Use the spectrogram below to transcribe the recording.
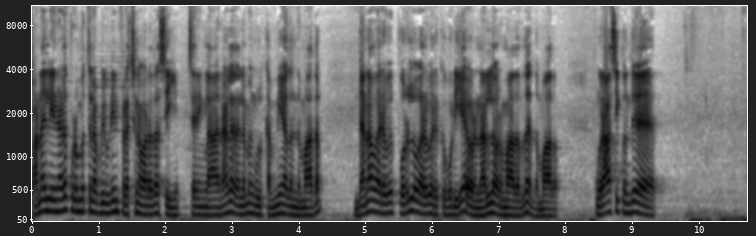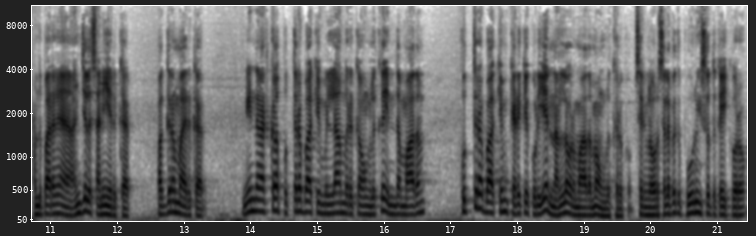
பணம் இல்லைனாலும் குடும்பத்தில் அப்படி இப்படின்னு பிரச்சனை வரதான் செய்யும். சரிங்களா? அதனால் அதெல்லாமே உங்களுக்கு கம்மியாகும் இந்த மாதம். தன வரவு பொருள் வரவு இருக்கக்கூடிய ஒரு நல்ல ஒரு மாதம் தான் இந்த மாதம். உங்கள் ராசிக்கு வந்து வந்து பாருங்கள் அஞ்சில் சனி இருக்கார். பக்ரமாக இருக்கார். நீண்ட நாட்களாக புத்திர பாக்கியம் இல்லாமல் இருக்கவங்களுக்கு இந்த மாதம் புத்திர பாக்கியம் கிடைக்கக்கூடிய நல்ல ஒரு மாதமாக உங்களுக்கு இருக்கும். சரிங்களா? ஒரு சில பேருக்கு பூர்வீக சொத்து கைக்கு வரும்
